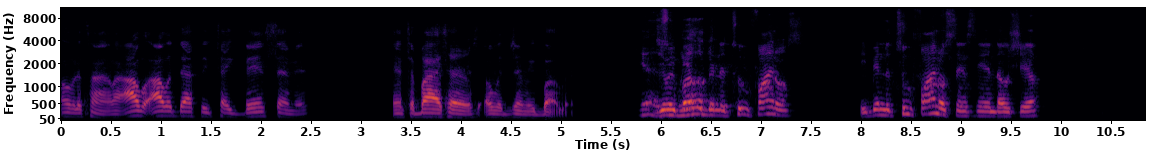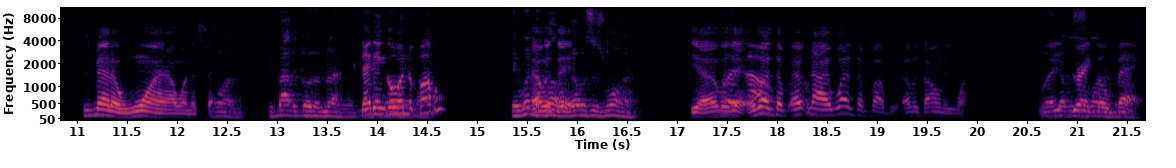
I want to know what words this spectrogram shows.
over the time. Like I, w- I would definitely take Ben Simmons and Tobias Harris over Jimmy Butler. Yeah, Jimmy so Butler been to two finals. He been to two finals since then, though, Shell. He's been a one, I want to say. One. He about to go to another. They didn't go in the bubble? They went that the bubble. It. That was his one. Yeah, it was. But, it. it was the uh, no, it was the bubble. That was the only one. Well, yeah, he's great. Go back.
